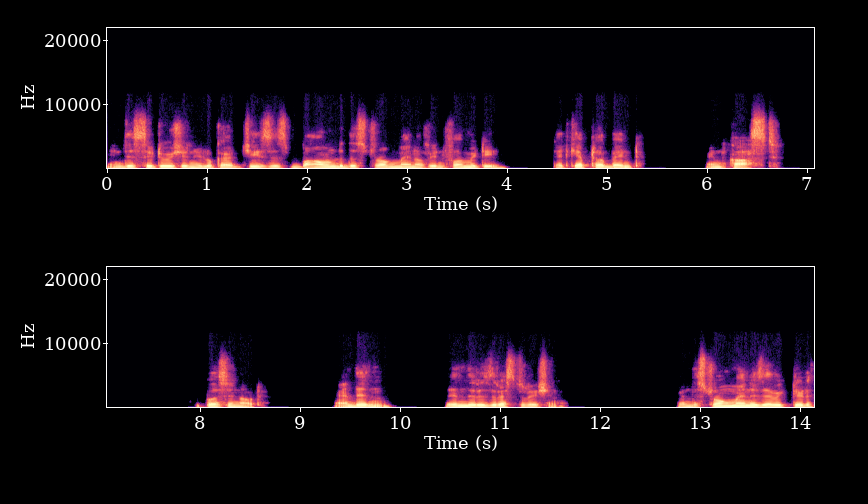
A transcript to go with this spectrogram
In this situation, you look at Jesus bound the strong man of infirmity that kept her bent and cast the person out. And then, then there is restoration. When the strong man is evicted,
